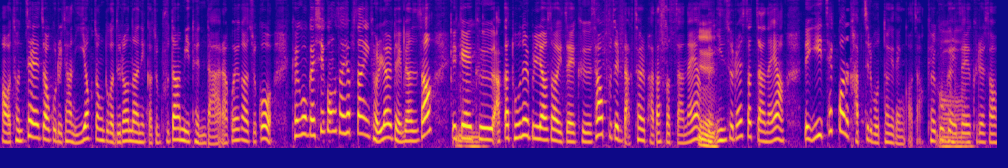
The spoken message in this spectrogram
어 전체적으로 이제 한 2억 정도가 늘어나니까 좀 부담이 된다라고 해가지고 결국에 시공사 협상이 결렬되면서 이게 음. 그 아까 돈을 빌려서 이제 그 사업 부지를 낙찰을 받았었잖아요. 예. 그 인수를 했었잖아요. 근데 이 채권을 갚지를 못하게 된 거죠. 결국에 어. 이제 그래서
